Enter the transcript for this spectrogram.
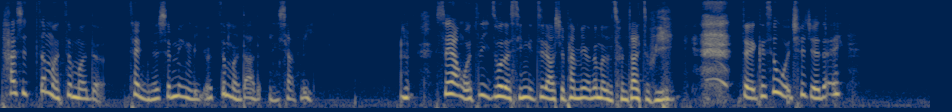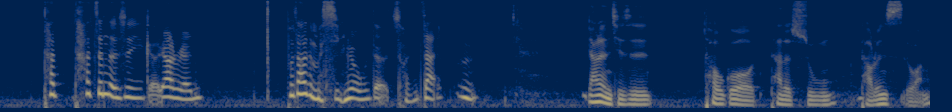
他是这么这么的，在你的生命里有这么大的影响力。虽然我自己做的心理治疗学派没有那么的存在主义，对，可是我却觉得，哎，他他真的是一个让人不知道怎么形容的存在。嗯，亚伦其实透过他的书讨论死亡，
